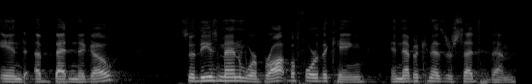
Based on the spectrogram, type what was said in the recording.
and Abednego so these men were brought before the king, and Nebuchadnezzar said to them,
